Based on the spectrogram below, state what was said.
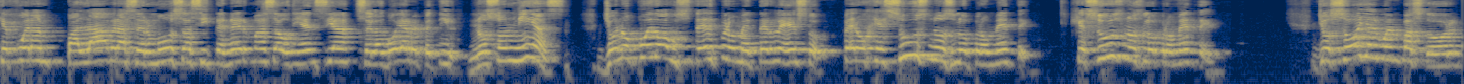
que fueran palabras hermosas y tener más audiencia, se las voy a repetir, no son mías. Yo no puedo a usted prometerle esto, pero Jesús nos lo promete. Jesús nos lo promete. Yo soy el buen pastor.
